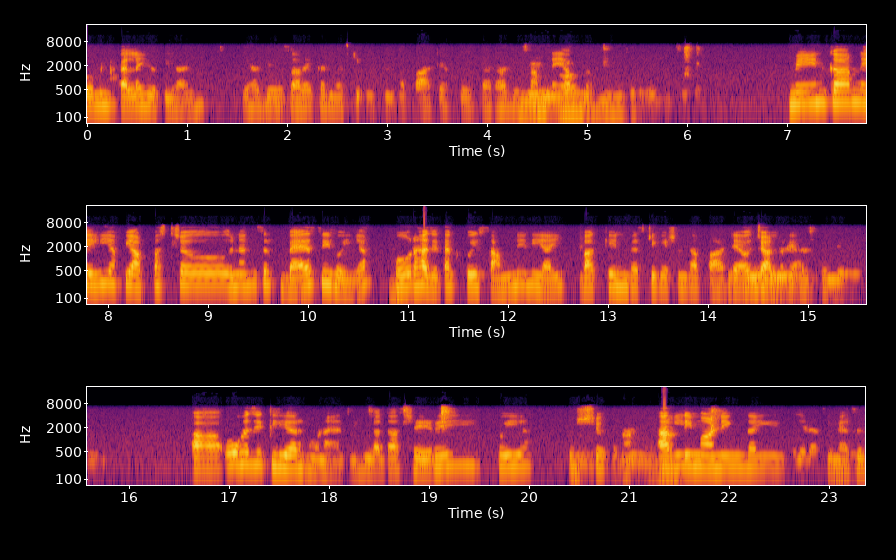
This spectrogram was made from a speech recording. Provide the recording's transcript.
2 ਮਿੰਟ ਪਹਿਲਾਂ ਹੀ ਅਸੀਂ ਆਏ ਹਾਂ ਤੇ ਹਜੇ ਸਾਰਾ ਇੱਕ ਇਨਵੈਸਟੀਗੇਸ਼ਨ ਦਾ ਪਾਰਟ ਹੈ ਉਹ ਸਾਰਾ ਹਜੇ ਸਾਹਮਣੇ ਆਊਗਾ। ਮੇਨ ਕਾਰਨ ਇਹੀ ਆ ਵੀ ਆਪਸ ਚ ਇਹਨਾਂ ਦੀ ਸਿਰਫ ਬਹਿਸ ਹੀ ਹੋਈ ਆ। ਹੋਰ ਹਜੇ ਤੱਕ ਕੋਈ ਸਾਹਮਣੇ ਨਹੀਂ ਆਈ। ਬਾਕੀ ਇਨਵੈਸਟੀਗੇਸ਼ਨ ਦਾ ਪਾਰਟ ਹੈ ਉਹ ਚੱਲ ਰਿਹਾ। ਆ ਉਹ ਹਜੇ ਕਲੀਅਰ ਹੋਣਾ ਹੈ ਜੀ। ਹੁਣ ਲੱਗਦਾ ਸਵੇਰੇ ਹੀ ਹੋਈ ਆ। ਕੁਛ ਅਰਲੀ ਮਾਰਨਿੰਗ ਦਾ ਹੀ ਜਿਹੜਾ ਸੀ ਮੈਸੇਜ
